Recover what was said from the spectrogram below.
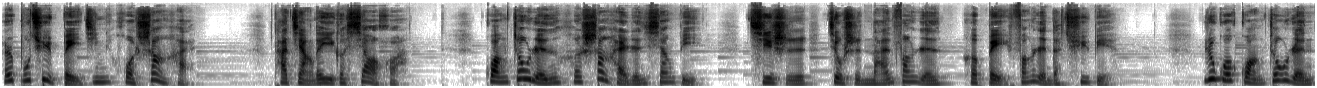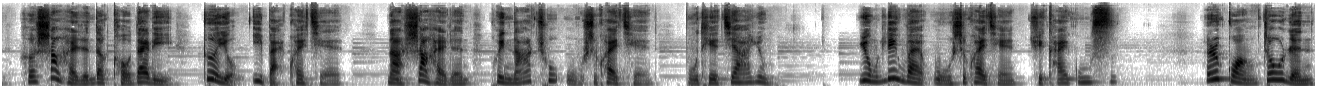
而不去北京或上海？他讲了一个笑话：广州人和上海人相比，其实就是南方人和北方人的区别。如果广州人和上海人的口袋里各有一百块钱，那上海人会拿出五十块钱补贴家用，用另外五十块钱去开公司，而广州人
